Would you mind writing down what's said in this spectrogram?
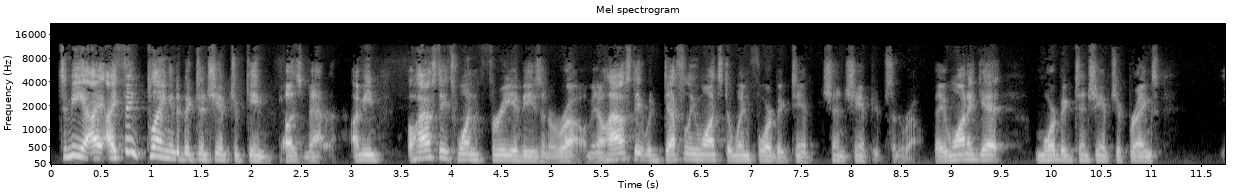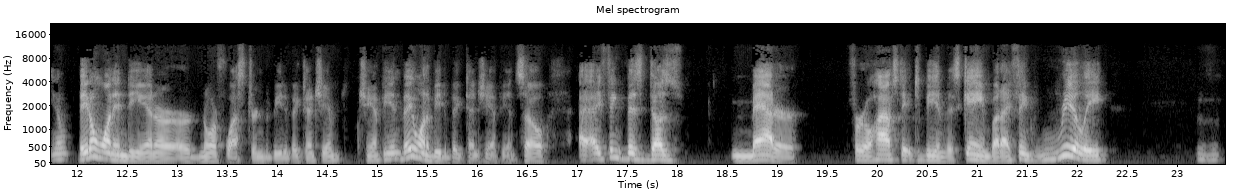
to me, I, I think playing in the Big Ten championship game does matter. I mean, Ohio State's won three of these in a row. I mean, Ohio State would definitely wants to win four Big Ten championships in a row. They want to get more Big Ten championship rings. You know, they don't want Indiana or, Northwestern to be the Big Ten champ- champion. They want to be the Big Ten champion. So I, I think this does matter for Ohio State to be in this game. But I think really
